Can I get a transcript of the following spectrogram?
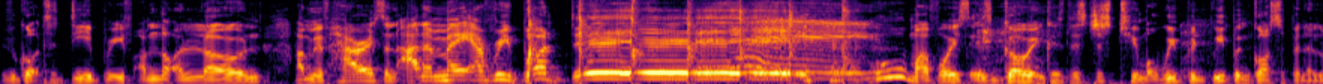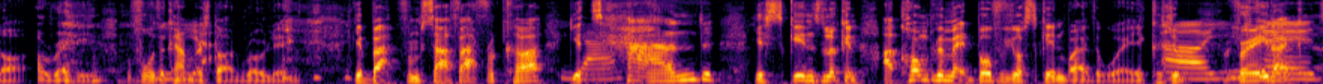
We've got to debrief. I'm not alone. I'm with Haris and Anna-May, everybody. Ooh, my voice is going because there's just too much. We've been we've been gossiping a lot already before the camera Yeah. started rolling. You're back from South Africa. You're Yeah. tanned. Your skin's looking. I compliment both of your skin, by the way, because you're Oh, you very like.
